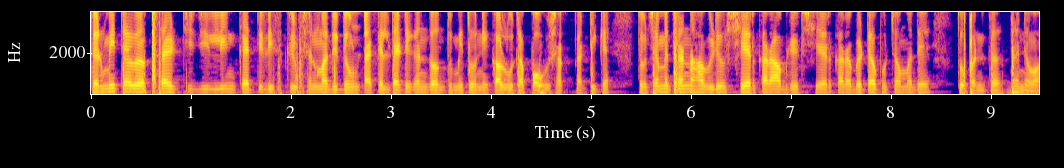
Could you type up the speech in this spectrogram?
तर मी त्या वेबसाईटची जी लिंक आहे ती डिस्क्रिप्शनमध्ये देऊन टाकेल. त्या ठिकाणी जाऊन तुम्ही तो निकाल उद्या पाहू शकता. ठीक आहे? तुमच्या मित्रांना हा व्हिडिओ शेअर करा अपडेट शेअर करा. भेटा पुढच्यामध्ये. तोपर्यंत धन्यवाद.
